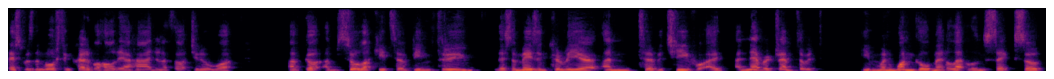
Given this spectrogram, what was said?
this was the most incredible holiday I had, and I thought, you know what, I've got I'm so lucky to have been through this amazing career and to have achieved what I, I never dreamt I would even win one gold medal, let alone six. So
